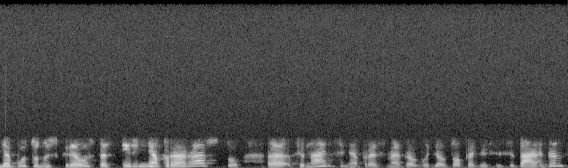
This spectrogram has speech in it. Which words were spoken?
nebūtų nuskriaustas ir neprarastų uh, finansinę prasme, galbūt dėl to, kad jis įsidarbins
